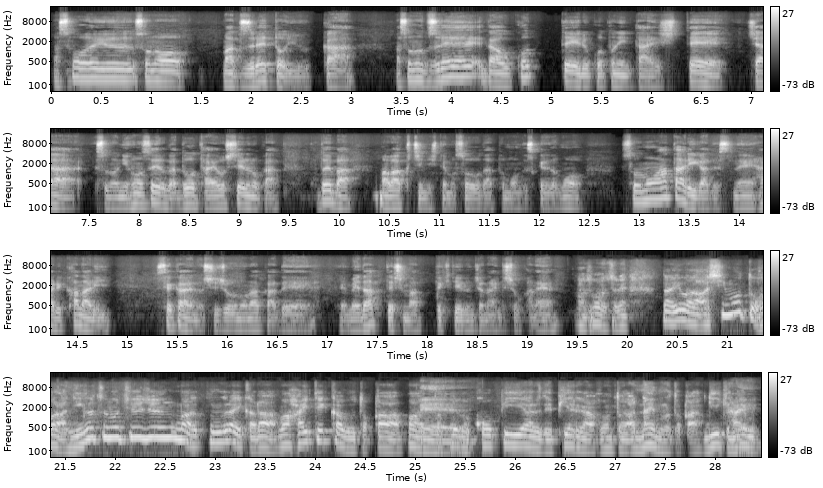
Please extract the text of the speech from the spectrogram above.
まあ、そういうその、まあ、ズレというか、そのズレが起こっていることに対して、じゃあその日本政府がどう対応しているのか、例えば、まあ、ワクチンにしてもそうだと思うんですけれども、そのあたりがですね、やはりかなり世界の市場の中で目立ってしまってきているんじゃないでしょうかね。あそうですね。だから要は足元、ほら、2月の中旬、まあ、ぐらいから、まあ、ハイテク株とか、まあ、例えば高 PR で PR が本当はないものとか、利益ないもの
